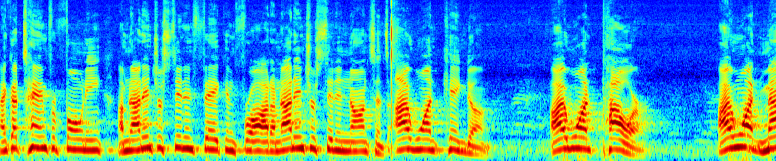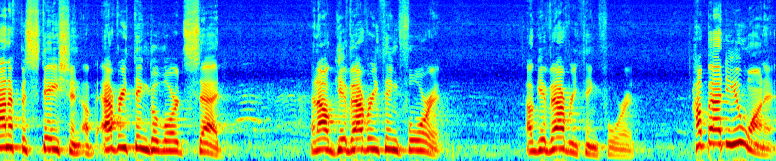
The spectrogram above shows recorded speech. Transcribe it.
I got time for phony. I'm not interested in fake and fraud. I'm not interested in nonsense. I want kingdom. I want power. I want manifestation of everything the Lord said. And I'll give everything for it. I'll give everything for it. How bad do you want it?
